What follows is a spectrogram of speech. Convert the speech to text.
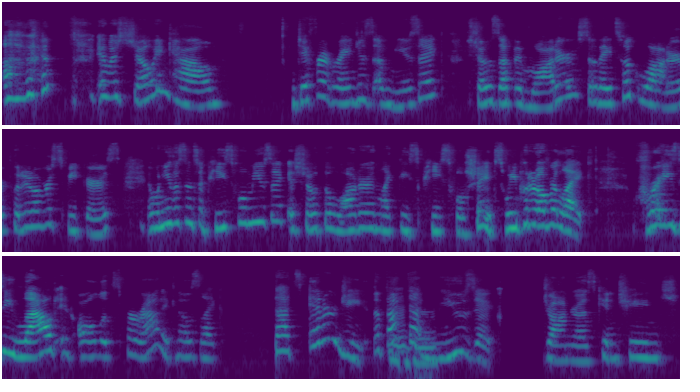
Um, it was showing how different ranges of music shows up in water. So they took water, put it over speakers, and when you listen to peaceful music, it showed the water in like these peaceful shapes. When you put it over like crazy loud, it all looks sporadic. And I was like, that's energy. The fact mm-hmm. that music genres can change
